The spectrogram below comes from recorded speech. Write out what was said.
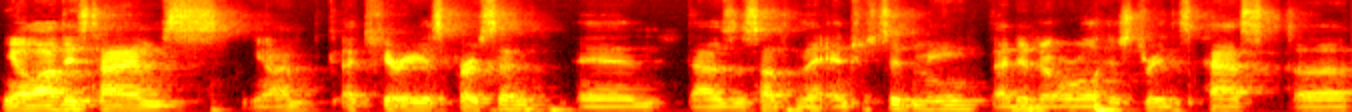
you know, a lot of these times, you know, I'm a curious person, and that was just something that interested me. I did an oral history this past, uh,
